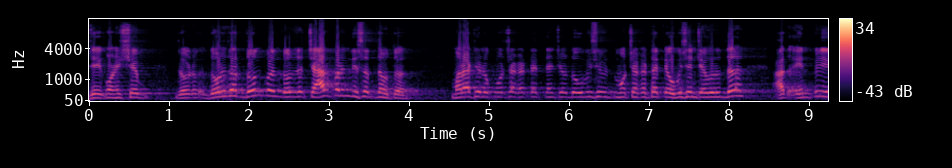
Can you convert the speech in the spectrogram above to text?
जे एकोणीसशे जवळ दोन हजार दोनपर्यंत दोन हजार चारपर्यंत दिसत नव्हतं. मराठी लोक मोर्चा काढतायत त्यांच्याविरुद्ध ओबीसी मोर्चा काढतायत त्या ओबीसींच्या विरुद्ध. आता एन पी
